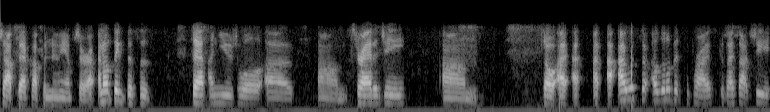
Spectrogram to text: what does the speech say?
shop back up in New Hampshire. I don't think this is that unusual uh, um, strategy. Um, so I, I, I, I was a little bit surprised because I thought she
